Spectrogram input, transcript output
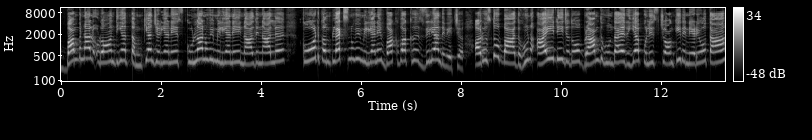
ਬੰਬ ਨਾਲ ਉਡਾਉਣ ਦੀਆਂ ਧਮਕੀਆਂ ਜਿਹੜੀਆਂ ਨੇ, ਸਕੂਲਾਂ ਨੂੰ ਵੀ ਮਿਲੀਆਂ ਨੇ, ਨਾਲ ਦੇ ਨਾਲ ਕੋਰਟ ਕੰਪਲੈਕਸ ਨੂੰ ਵੀ ਮਿਲੀਆਂ ਨੇ ਵੱਖ-ਵੱਖ ਜ਼ਿਲ੍ਹਿਆਂ ਦੇ ਵਿੱਚ। ਔਰ ਉਸ ਤੋਂ ਬਾਅਦ ਹੁਣ ਆਈਡੀ ਜਦੋਂ ਬਰਾਮਦ ਹੁੰਦਾ ਹੈ ਰਈਆ ਪੁਲਿਸ ਚੌਂਕੀ ਦੇ ਨੇੜਿਓ, ਤਾਂ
